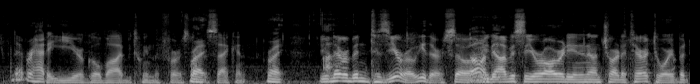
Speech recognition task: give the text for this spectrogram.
You've never had a year go by between the first and the second. Right. You've never been to zero either. So No, I I mean, mean- obviously, you're already in an uncharted territory. But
